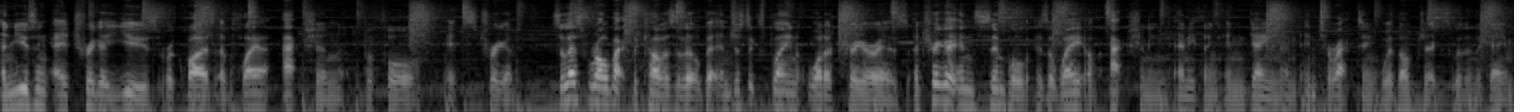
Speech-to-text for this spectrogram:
And using a trigger use requires a player action before it's triggered. So let's roll back the covers a little bit and just explain what a trigger is. A trigger in simple is a way of actioning anything in game and interacting with objects within the game.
